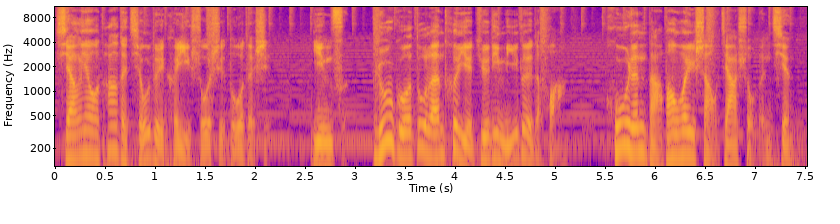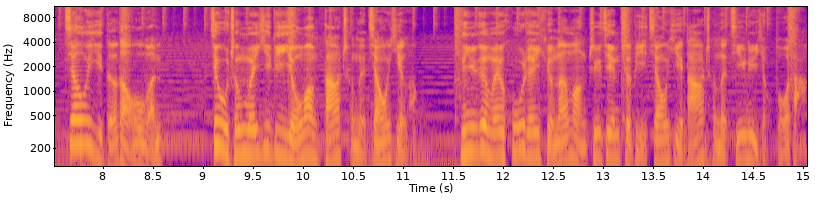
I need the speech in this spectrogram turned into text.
想要他的球队可以说是多的是。因此，如果杜兰特也决定离队的话，湖人打包威少加首轮签交易得到欧文，就成为一笔有望达成的交易了。你认为湖人与篮网之间这笔交易达成的几率有多大？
